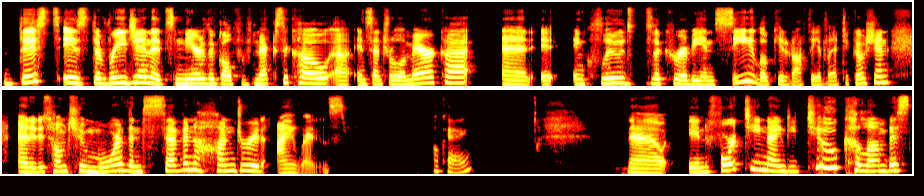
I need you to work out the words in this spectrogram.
this is the region. It's near the Gulf of Mexico uh, in Central America, and it includes the Caribbean Sea, located off the Atlantic Ocean, and it is home to more than 700 islands. Okay. Now, in 1492, Columbus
